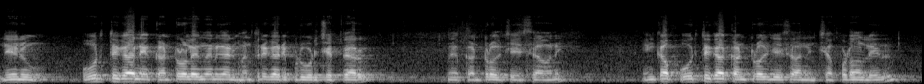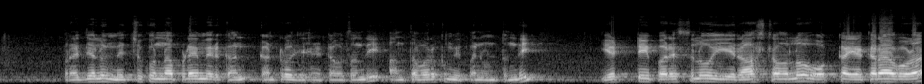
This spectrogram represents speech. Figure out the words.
నేను పూర్తిగా నేను కంట్రోల్ అయిందని కానీ మంత్రి గారు ఇప్పుడు కూడా చెప్పారు. మేము కంట్రోల్ చేశామని. ఇంకా పూర్తిగా కంట్రోల్ చేశామని చెప్పడం లేదు. ప్రజలు మెచ్చుకున్నప్పుడే మీరు కం కంట్రోల్ చేసినట్టు అవుతుంది. అంతవరకు మీ పని ఉంటుంది. ఎట్టి పరిస్థితుల్లో ఈ రాష్ట్రంలో ఒక్క ఎకరా కూడా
